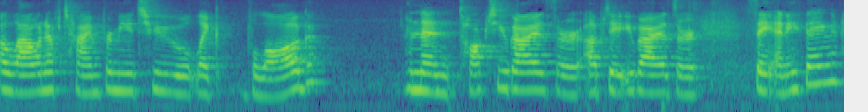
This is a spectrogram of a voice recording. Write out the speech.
allow enough time for me to like vlog and then talk to you guys or update you guys or say anything.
